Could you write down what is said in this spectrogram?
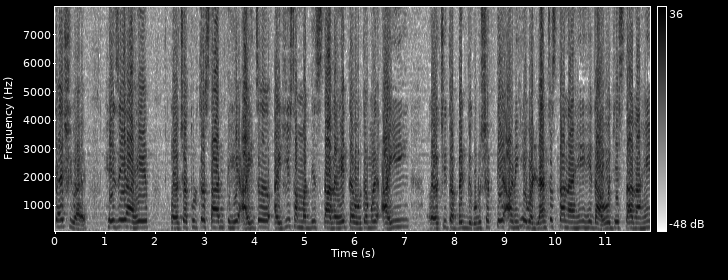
त्याशिवाय हे जे आहे चतुर्थ स्थान ते हे आईचं आईशी संबंधित स्थान आहे त्यामुळे आई ची तब्येत बिघडू शकते आणि हे वडिलांचं स्थान आहे हे दहावं जे स्थान आहे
